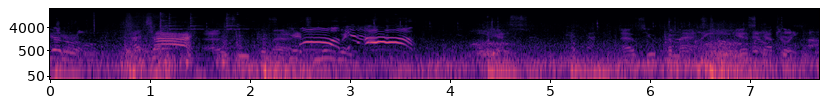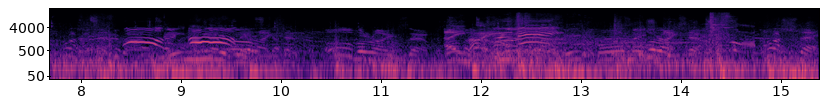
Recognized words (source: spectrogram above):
General. Attack! As you command. Form up! Yes. As you command. Yes, Captain. Form Immediately. up! Override them. Override them. Crush them.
